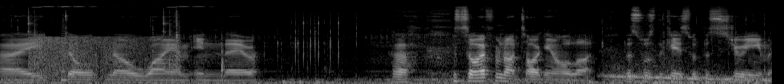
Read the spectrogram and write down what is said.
I don't know why I'm in there. Sorry if I'm not talking a whole lot. This was the case with the stream.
